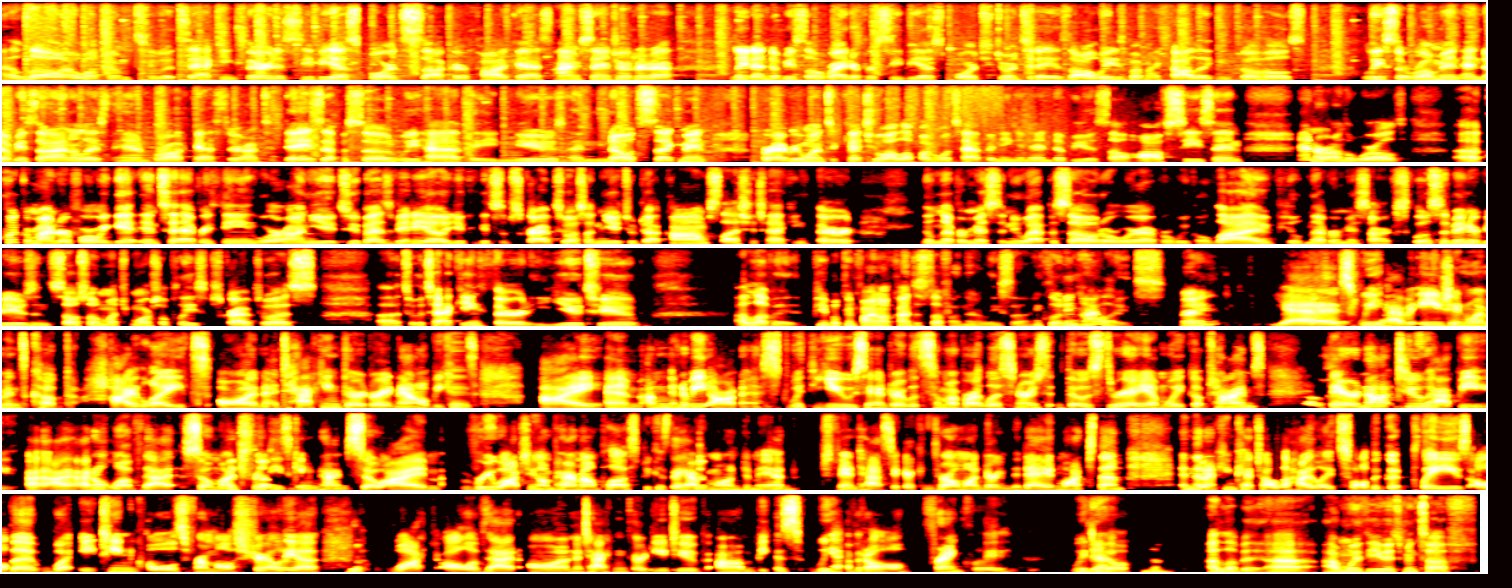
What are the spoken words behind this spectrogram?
Hello and welcome to Attacking Third, a CBS Sports Soccer podcast. I'm Sandra Herrera, lead NWSL writer for CBS Sports, joined today as always by my colleague and co-host Lisa Roman, NWSL analyst and broadcaster. On today's episode, we have a news and notes segment for everyone to catch you all up on what's happening in NWSL off season and around the world. A uh, quick reminder before we get into everything, we're on YouTube as video. You can subscribe to us on youtube.com slash attacking third. You'll never miss a new episode or wherever we go live. You'll never miss our exclusive interviews and so, so much more. So please subscribe to us, uh, to Attacking Third YouTube. I love it. People can find all kinds of stuff on there, Lisa, including highlights, right? Yes, we have Asian Women's Cup highlights on Attacking Third right now because I am, I'm going to be honest with you, Sandra, with some of our listeners. Those 3 a.m. wake up times, they're not too happy. I, I don't love that so much it's for tough. these game times. So I'm rewatching on Paramount Plus because they have yep. them on demand. It's fantastic. I can throw them on during the day and watch them. And then yep. I can catch all the highlights. So all the good plays, all the, what, 18 goals from Australia. Yep. Watch all of that on Attacking Third YouTube um, because we have it all, frankly. We do. Yeah. I love it. Uh, I'm with you. It's been tough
